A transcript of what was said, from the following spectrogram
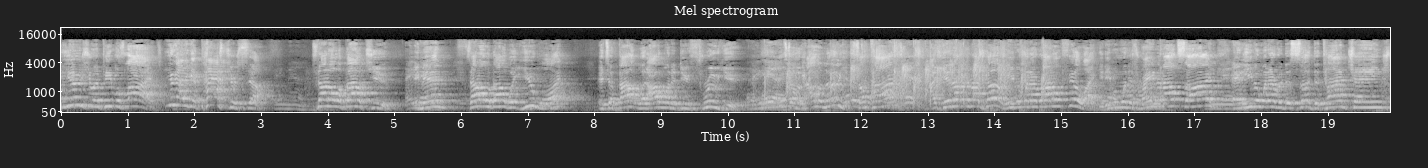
to use you in people's lives. You got to get past yourself. Amen. It's not all about you. Amen. Amen. It's not all about what you want. It's about what I want to do through you. Amen. So hallelujah. Sometimes I get up and I go, even whenever I don't feel like it, even when it's raining outside, and even whenever the sun, the time changed,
